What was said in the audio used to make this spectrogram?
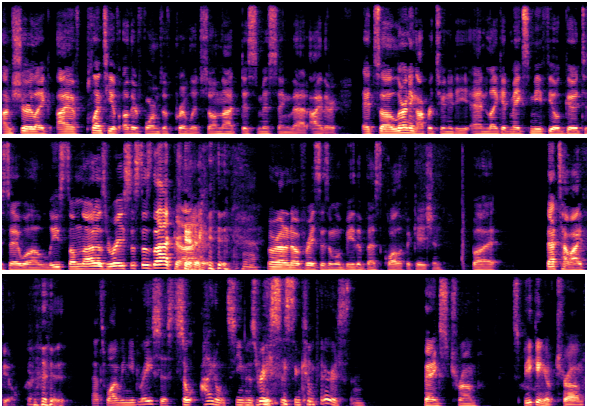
I'm sure like I have plenty of other forms of privilege, so I'm not dismissing that either. It's a learning opportunity and like it makes me feel good to say, well, at least I'm not as racist as that guy. Yeah. or I don't know if racism will be the best qualification, but that's how I feel. That's why we need racists, so I don't seem as racist in comparison. Thanks, Trump. Speaking of Trump,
